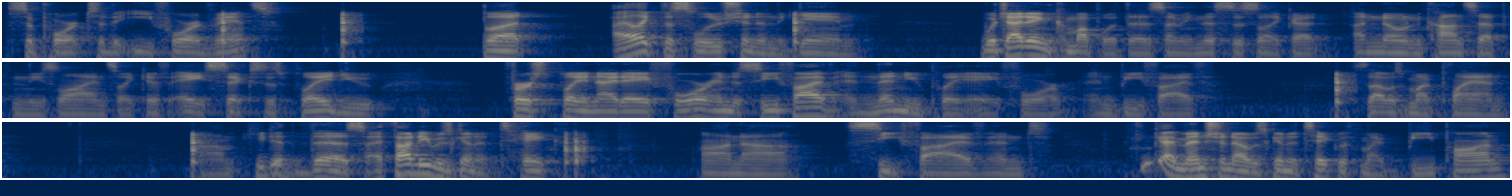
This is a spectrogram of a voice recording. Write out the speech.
support to the e4 advance. But I like the solution in the game, which I didn't come up with this. I mean, this is like a, a known concept in these lines. Like if a6 is played, you first play knight a4 into c5, and then you play a4 and b5. So that was my plan. Um, he did this. I thought he was going to take on uh, c5, and I think I mentioned I was going to take with my b pawn,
